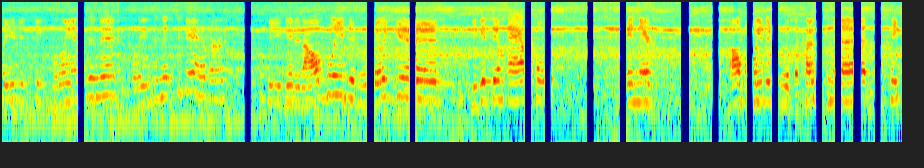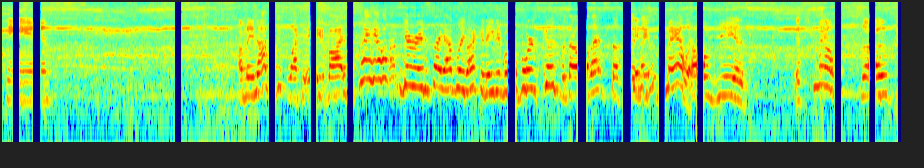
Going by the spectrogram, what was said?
So you just keep blending it and blending it together until you get it all blended really good. You get them apples in there all blended with the coconut, the pecan. I mean, I just like to eat it by itself. I'm getting ready to say, I believe I could eat it before it's cooked with all that stuff in Can you smell it? Oh, yes. It smells so good. Okay,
